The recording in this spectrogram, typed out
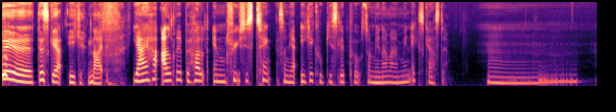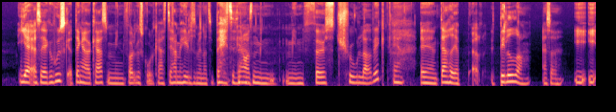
det, det sker ikke. Nej. Jeg har aldrig beholdt en fysisk ting, som jeg ikke kunne give slip på, som minder mig om min ekskæreste. Mm. Ja, altså jeg kan huske, at dengang jeg var kæreste med min folkeskolekæreste, det har jeg hele tiden vender tilbage til. Det Ja. var sådan min, min first true love, ikke? Ja. Øh, der havde jeg billeder, altså, i, i,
